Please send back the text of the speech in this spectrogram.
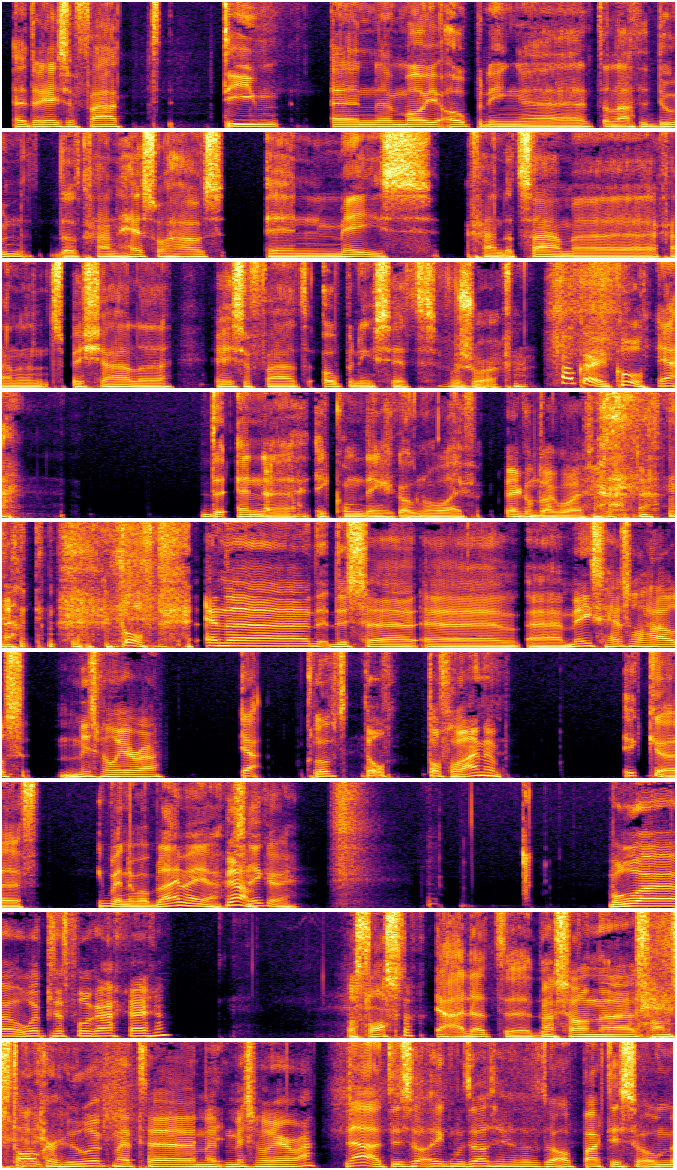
het reservaatteam een eh, mooie opening eh, te laten doen. Dat gaan Hesselhouse en Mees gaan dat samen eh, gaan een speciale reservaat openingsset verzorgen. Oké, cool. Ja. De, en ik kom denk ik ook nog wel even. Jij komt ook wel even. Tof. En dus eh, Mees Hasselhouse, Miss Malera. Klopt. Tof. Toffe line-up. Ik, ik ben er wel blij mee, ja. Ja. Zeker. Hoe, eh, hoe heb je dat voor elkaar gekregen? Was lastig? Ja, dat, dat- Nou, zo'n zo'n stalker huwelijk met, eh, met Miss Malera. nou, het is wel, ik moet wel zeggen dat het wel apart is om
